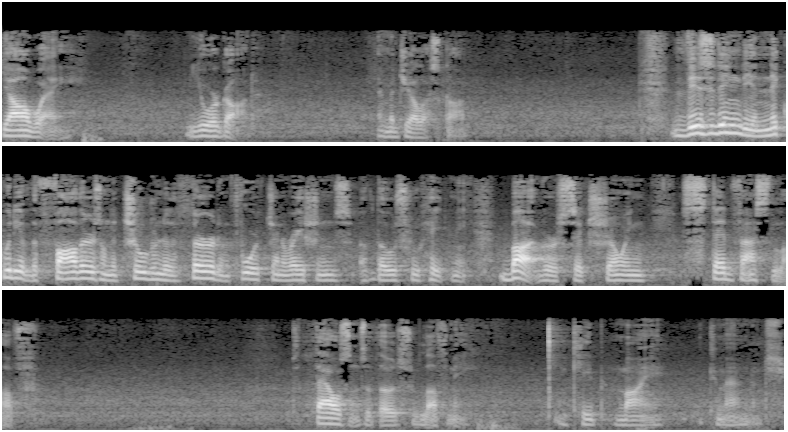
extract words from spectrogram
Yahweh, your God, am a jealous God. Visiting the iniquity of the fathers on the children of the third and fourth generations of those who hate me. But, verse 6, showing steadfast love to thousands of those who love me and keep my commandments.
